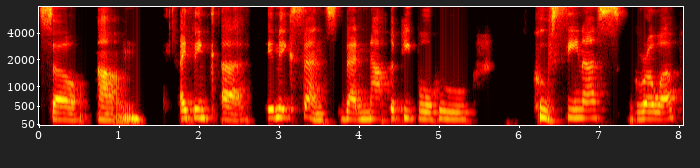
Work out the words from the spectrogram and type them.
So um, I think uh, it makes sense that not the people who who've seen us grow up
